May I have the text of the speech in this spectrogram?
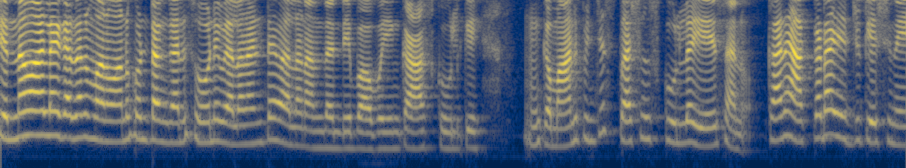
చిన్నవాళ్ళే కదని మనం అనుకుంటాం కానీ సోనీ వెళ్ళనంటే వెళ్ళనందండి బాబు. ఇంకా ఆ స్కూల్కి ఇంకా మానిపించి స్పెషల్ స్కూల్లో వేసాను కానీ అక్కడ ఎడ్యుకేషనే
